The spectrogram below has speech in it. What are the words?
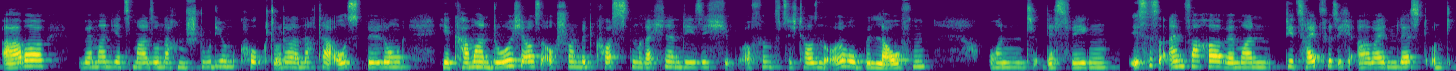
Aber wenn man jetzt mal so nach dem Studium guckt oder nach der Ausbildung, hier kann man durchaus auch schon mit Kosten rechnen, die sich auf 50.000 Euro belaufen. Und deswegen ist es einfacher, wenn man die Zeit für sich arbeiten lässt und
